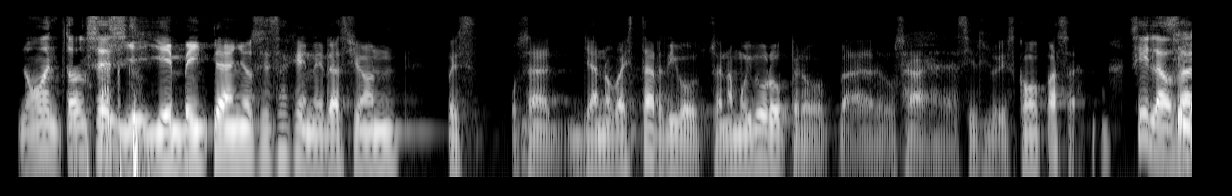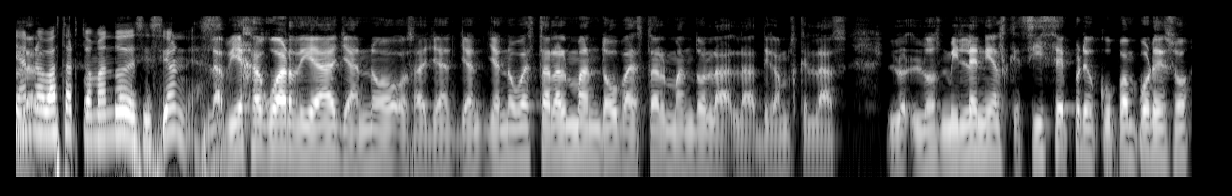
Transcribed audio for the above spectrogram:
¿no? Entonces... Y, y en 20 años esa generación, pues o sea, ya no va a estar. Digo, suena muy duro, pero, ah, o sea, así es, como pasa. Sí, la, ya no va a estar tomando decisiones. La vieja guardia ya no, o sea, ya, ya, ya no va a estar al mando, va a estar al mando, la, la digamos que las, los millennials que sí se preocupan por eso,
